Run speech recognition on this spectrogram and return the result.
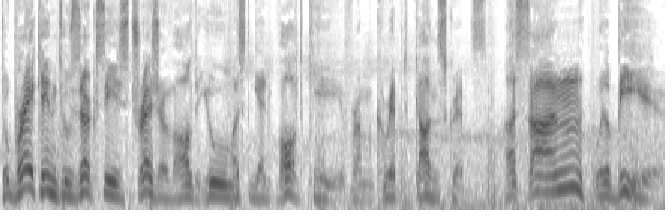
To break into Xerxes' treasure vault, you must get vault key from crypt conscripts. Hassan will be here.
